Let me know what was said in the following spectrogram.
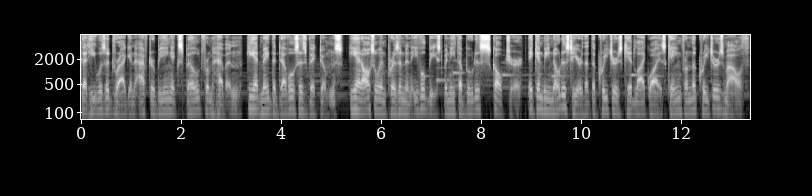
that he was a dragon after being expelled from heaven. He had made the devils his victims. He had also imprisoned an evil beast beneath a Buddhist sculpture. It can be noticed here that the creature's kid likewise came from the creature's mouth.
